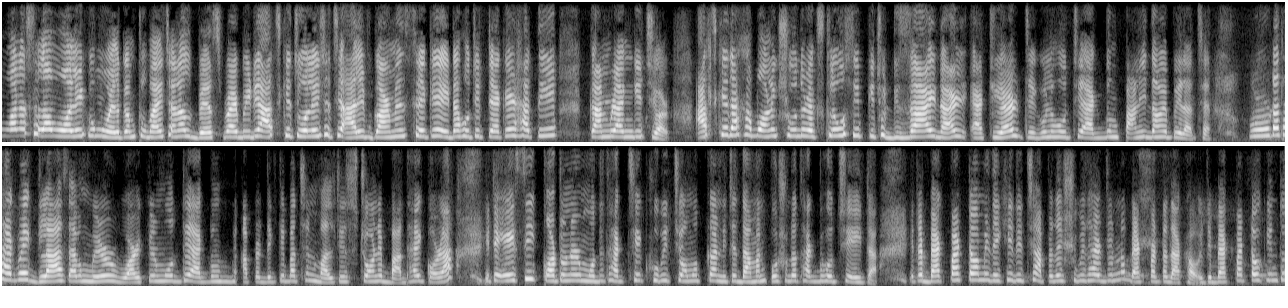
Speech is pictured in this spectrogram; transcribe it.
এভরিওয়ান আলাইকুম। ওয়েলকাম টু চ্যানেল বেস্ট আজকে চলে এসেছি আলিফ গার্মেন্টস থেকে। এটা হচ্ছে টেকের হাতি কামরাঙ্গি চর আজকে দেখাবো অনেক সুন্দর এক্সক্লুসিভ কিছু ডিজাইনার অ্যাটিয়ার যেগুলো হচ্ছে একদম পানির দামে পুরোটা থাকবে গ্লাস এবং মিরর ওয়ার্কের মধ্যে। একদম আপনারা দেখতে পাচ্ছেন মাল্টি স্টোনে বাধাই করা। এটা এসি কটনের মধ্যে থাকছে। খুবই চমৎকার। নিচে দামান পশুটা থাকবে হচ্ছে এইটা। এটা ব্যাকপার্টটাও আমি দেখিয়ে দিচ্ছি আপনাদের সুবিধার জন্য। ব্যাকপার্টটা দেখাও। এই যে কিন্তু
